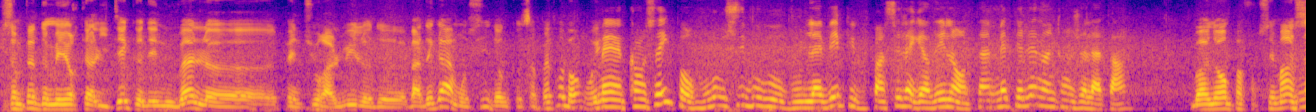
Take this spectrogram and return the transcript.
qui sont peut-être de meilleure qualité que des nouvelles euh, peintures à l'huile de bas de gamme aussi. Donc ça peut être bon, oui. Mais un conseil pour vous, si vous, vous l'avez puis vous pensez la garder longtemps, mettez-la dans le congélateur. Bon, non, pas forcément. Si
